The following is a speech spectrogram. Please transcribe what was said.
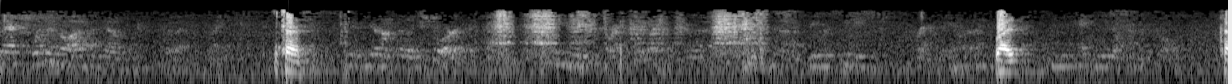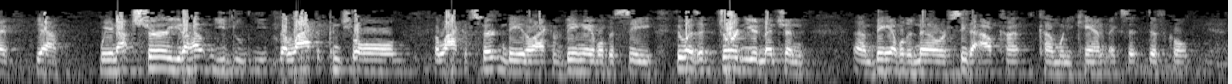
Next, when there's a lot of unknowns for that, like Okay. you're not really sure if it's being correctly or being received correctly or Right. communicating you don't have control. Okay. Yeah. When you're not sure, you don't have you, you, the lack of control, the lack of certainty, the lack of being able to see. Who was it? Jordan, you had mentioned um, being able to know or see the outcome when you can makes it difficult. Yeah.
